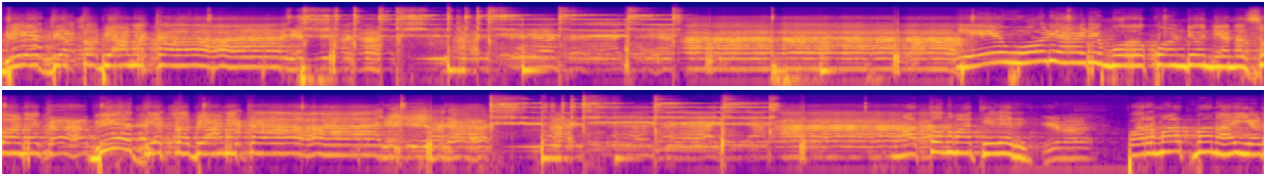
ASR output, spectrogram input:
ಬೇದ್ಯತ್ತ ಬ್ಯಾಣಕ. ಏ ಓಡಿ ಆಡಿ ಮುರ್ಕೊಂಡ್ಯೋ ನಿನ್ನ ಸಣಕ, ಬೇದ್ಯತ್ತ ಬ್ಯಾಣಕ. ಮತ್ತೊಂದು ಮಾತು ಹೇಳ್ರಿ ಏನ? ಪರಮಾತ್ಮನ ಎಡ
